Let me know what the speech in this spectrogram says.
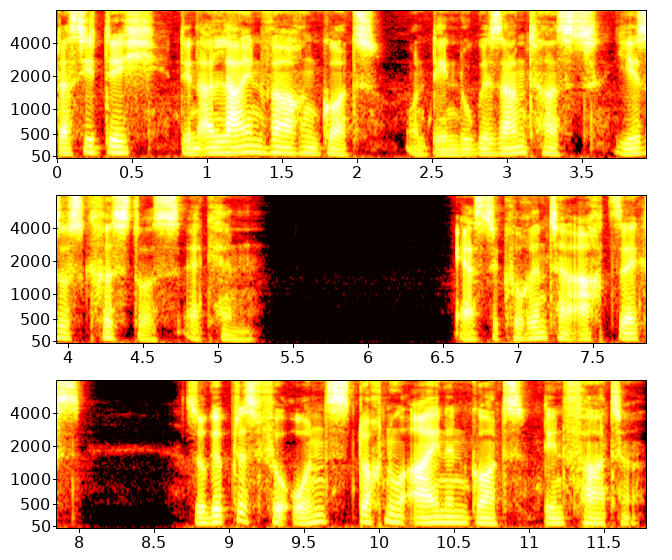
dass sie dich, den allein wahren Gott und den du gesandt hast, Jesus Christus, erkennen. 1. Korinther 8,6 So gibt es für uns doch nur einen Gott, den Vater,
